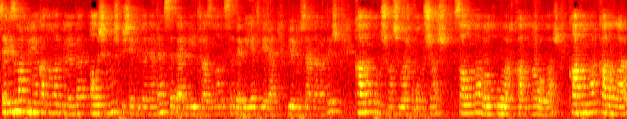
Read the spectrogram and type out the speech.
8 mart Dünya Qadınlar günündə alışılmış bir şəkildə nədənsə bənim etirazıma da səbəbiyyət verən bir düzənləmədir. Qadın konuşmacılar konuşar, salonda ağırlıqlı olaraq qadınlar olar, qadınlar qadınlara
